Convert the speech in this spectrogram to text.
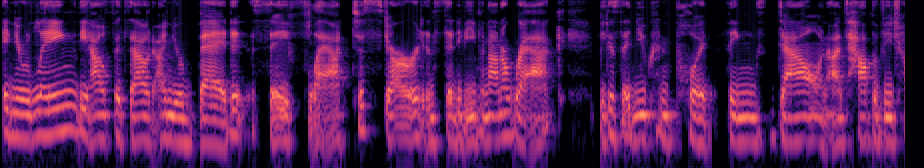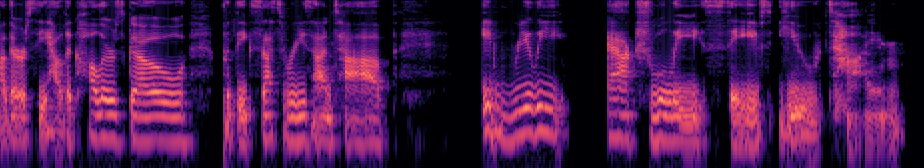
and you're laying the outfits out on your bed, say flat to start instead of even on a rack, because then you can put things down on top of each other, see how the colors go, put the accessories on top. It really actually saves you time.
